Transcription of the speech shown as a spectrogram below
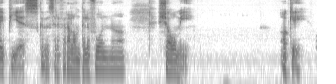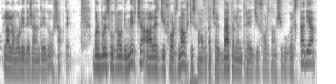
IPS? Cred că se referea la un telefon uh, Xiaomi. Ok, l-a lămurit deja Andrei 27. Bărbulescu Claudiu Mircea a ales GeForce Now, știți că am avut acel battle între GeForce Now și Google Stadia.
